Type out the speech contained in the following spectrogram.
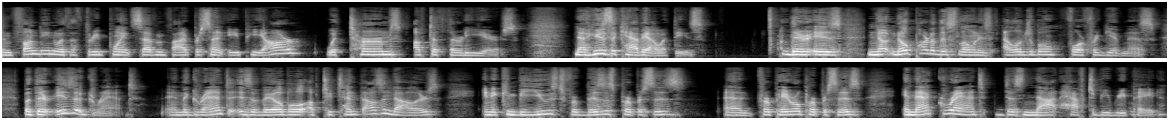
in funding with a 3.75% APR with terms up to 30 years. Now, here's the caveat with these. There is no, no part of this loan is eligible for forgiveness, but there is a grant and the grant is available up to $10,000 and it can be used for business purposes and for payroll purposes. And that grant does not have to be repaid.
